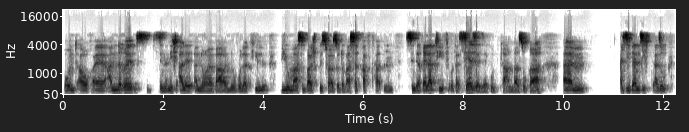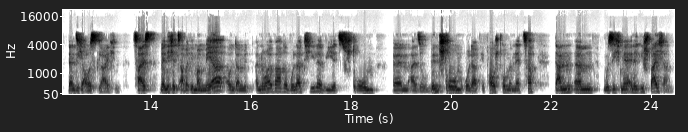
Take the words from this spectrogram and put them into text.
und auch äh, andere, es sind ja nicht alle Erneuerbaren nur volatil, Biomasse beispielsweise oder Wasserkraft hatten, sind ja relativ oder sehr, sehr, sehr gut planbar sogar. Ähm, sie werden sich, also werden sich ausgleichen. Das heißt, wenn ich jetzt aber immer mehr und damit erneuerbare, volatile, wie jetzt Strom, ähm, also Windstrom oder PV-Strom im Netz habe, dann ähm, muss ich mehr Energie speichern.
